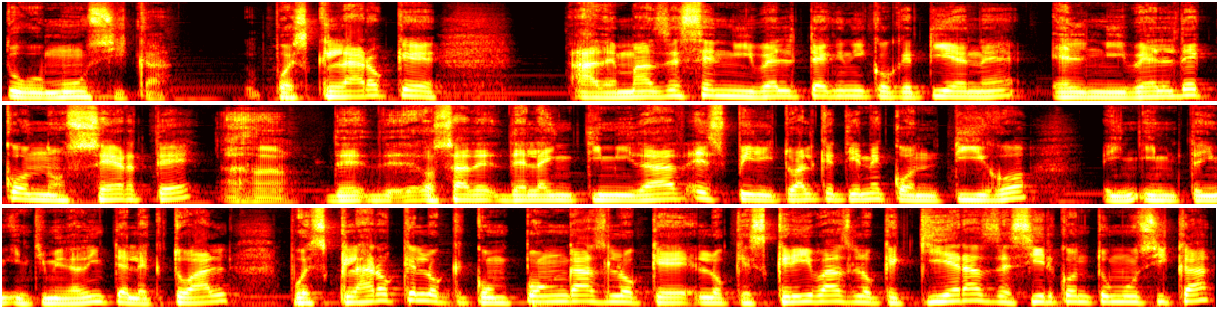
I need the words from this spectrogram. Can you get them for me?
tu música. Pues claro que además de ese nivel técnico que tiene, el nivel de conocerte Ajá. de, de- o sea, de, de la intimidad espiritual que tiene contigo intimidad intelectual, pues claro que lo que compongas, lo que, lo que escribas, lo que quieras decir con tu música,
